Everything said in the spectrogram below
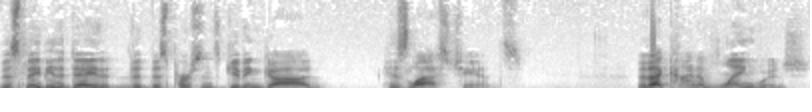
This may be the day that this person's giving God his last chance. Now, that kind of language,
